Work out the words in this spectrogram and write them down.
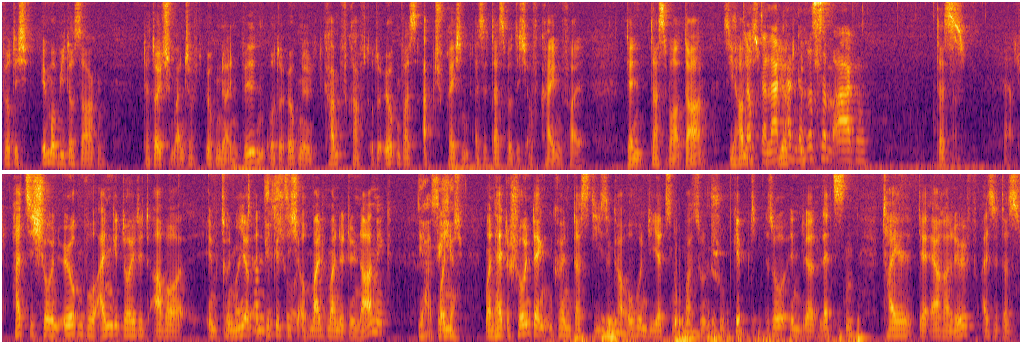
würde ich immer wieder sagen, der deutschen Mannschaft irgendeinen Willen oder irgendeine Kampfkraft oder irgendwas absprechen, also das würde ich auf keinen Fall. Denn das war da, sie haben Ich glaube, da das lag anderes im Argen. das Ja. hat sich schon irgendwo angedeutet, aber im Turnier haben entwickelt sich auch manchmal eine Dynamik. Ja, sicher. Und man hätte schon denken können, dass diese K.O.-Runde jetzt nochmal so einen Schub gibt, so in der letzten Teil der Ära Löw. Also das,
